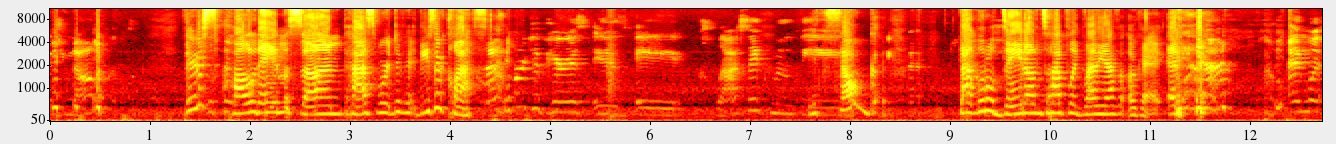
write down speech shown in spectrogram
would you not there's Holiday in the Sun, Passport to Paris. These are classics. Passport to Paris is a classic movie. It's so good. That little date on top, like by the apple. Okay. and what,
